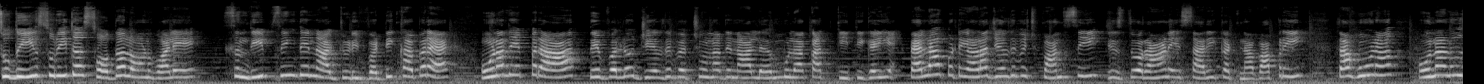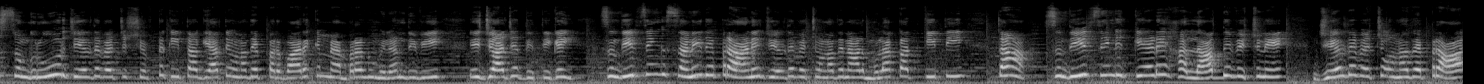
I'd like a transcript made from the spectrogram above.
ਸੁਧੀਰ ਸੁਰੀ ਦਾ ਸੌਦਾ ਲਾਉਣ ਵਾਲੇ ਸੰਦੀਪ ਸਿੰਘ ਦੇ ਨਾਲ ਜੁੜੀ ਵੱਡੀ ਖਬਰ ਹੈ। ਉਹਨਾਂ ਦੇ ਭਰਾ ਦੇ ਵੱਲੋਂ ਜੇਲ੍ਹ ਦੇ ਵਿੱਚ ਉਹਨਾਂ ਦੇ ਨਾਲ ਮੁਲਾਕਾਤ ਕੀਤੀ ਗਈ ਹੈ। ਪਹਿਲਾਂ ਪਟਿਆਲਾ ਜੇਲ੍ਹ ਦੇ ਵਿੱਚ ਬੰਦ ਸੀ, ਜਿਸ ਦੌਰਾਨ ਇਹ ਸਾਰੀ ਘਟਨਾ ਵਾਪਰੀ। ਤਾਂ ਹੁਣ ਉਹਨਾਂ ਨੂੰ ਸੰਗਰੂਰ ਜੇਲ੍ਹ ਦੇ ਵਿੱਚ ਸ਼ਿਫਟ ਕੀਤਾ ਗਿਆ ਤੇ ਉਹਨਾਂ ਦੇ ਪਰਿਵਾਰਕ ਮੈਂਬਰਾਂ ਨੂੰ ਮਿਲਣ ਦੀ ਵੀ ਇਜਾਜ਼ਤ ਦਿੱਤੀ ਗਈ। ਸੰਦੀਪ ਸਿੰਘ ਸਣੀ ਦੇ ਭਰਾ ਨੇ ਜੇਲ੍ਹ ਦੇ ਵਿੱਚ ਉਹਨਾਂ ਦੇ ਨਾਲ ਮੁਲਾਕਾਤ ਕੀਤੀ। ਤਾਂ ਸੰਦੀਪ ਸਿੰਘ ਕਿਹੜੇ ਹਾਲਾਤ ਦੇ ਵਿੱਚ ਨੇ? ਜੇਲ੍ਹ ਦੇ ਵਿੱਚ ਉਹਨਾਂ ਦੇ ਭਰਾ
